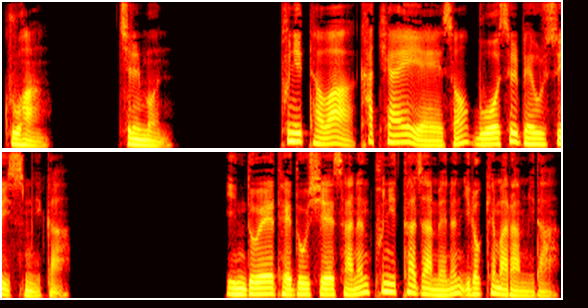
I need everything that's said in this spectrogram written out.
구항 질문 푸니타와 카티아의 예에서 무엇을 배울 수 있습니까? 인도의 대도시에 사는 푸니타 자매는 이렇게 말합니다.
